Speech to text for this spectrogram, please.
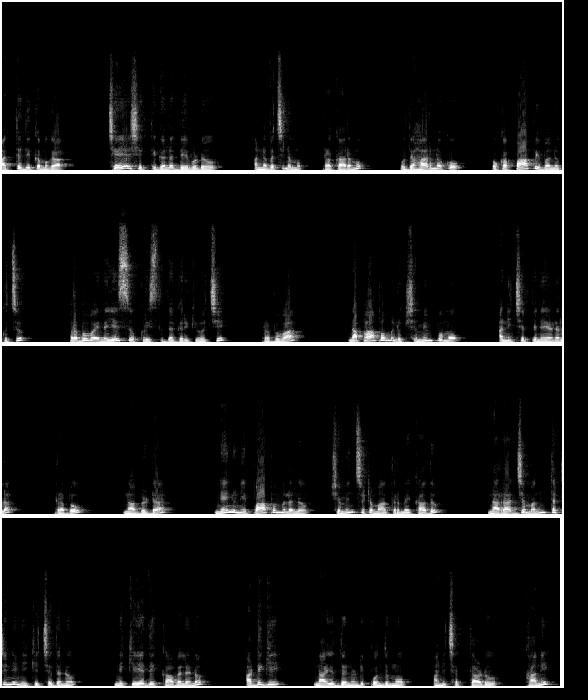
అత్యధికముగా చేయశక్తి గల దేవుడు అన్న వచనము ప్రకారము ఉదాహరణకు ఒక పాపి వణుకుచు ప్రభువైన యేసు క్రీస్తు దగ్గరికి వచ్చి ప్రభువా నా పాపములు క్షమింపుము అని చెప్పిన ఎడల ప్రభు నా బిడ్డ నేను నీ పాపములను క్షమించుట మాత్రమే కాదు నా రాజ్యమంతటిని నీకిచ్చెదను నీకేది కావలెనో అడిగి నా యుద్ధ నుండి పొందుము అని చెప్తాడు. కానీ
